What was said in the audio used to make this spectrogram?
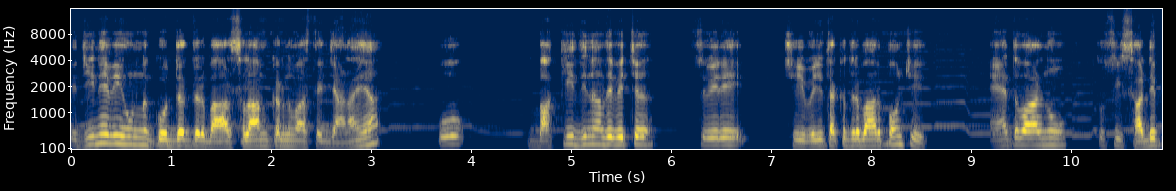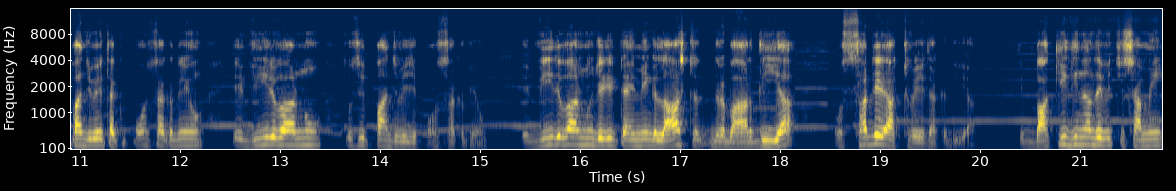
ਕਿ ਜਿਨੇ ਵੀ ਹੁਣ ਨਕੋਦਰ ਦਰਬਾਰ ਸਲਾਮ ਕਰਨ ਵਾਸਤੇ ਜਾਣਾ ਆ, ਉਹ ਬਾਕੀ ਦਿਨਾਂ ਦੇ ਵਿੱਚ ਸਵੇਰੇ 6 ਵਜੇ ਤੱਕ ਦਰਬਾਰ ਪਹੁੰਚੇ। ਐਤਵਾਰ ਨੂੰ ਤੁਸੀਂ 5:30 ਵਜੇ ਤੱਕ ਪਹੁੰਚ ਸਕਦੇ ਹੋ ਤੇ ਵੀਰਵਾਰ ਨੂੰ ਤੁਸੀਂ 5 ਵਜੇ ਪਹੁੰਚ ਸਕਦੇ ਹੋ। ਤੇ ਵੀਰਵਾਰ ਨੂੰ ਜਿਹੜੀ ਟਾਈਮਿੰਗ ਲਾਸਟ ਦਰਬਾਰ ਦੀ ਆ, ਉਹ 8:30 ਵਜੇ ਤੱਕ ਦੀ ਆ ਤੇ ਬਾਕੀ ਦਿਨਾਂ ਦੇ ਵਿੱਚ ਸ਼ਾਮੀ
